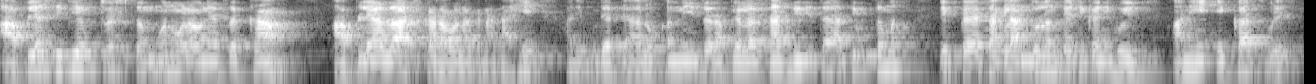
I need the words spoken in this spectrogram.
आपल्या सी पी एफ ट्रस्टचं मन वळवण्याचं काम आपल्यालाच करावं लागणार आहे. आणि उद्या त्या लोकांनी जर आपल्याला साथ दिली तर अतिउत्तमच. एक चांगलं आंदोलन त्या ठिकाणी होईल आणि एकाच वेळेस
